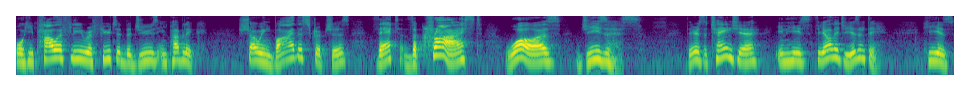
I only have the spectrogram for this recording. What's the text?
for he powerfully refuted the Jews in public, showing by the scriptures that the Christ was Jesus. There is a change here in his theology, isn't there? He is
